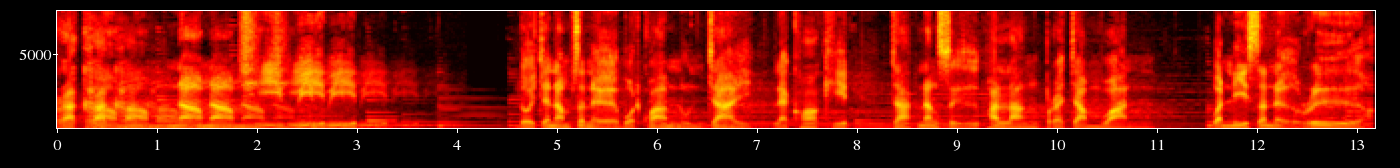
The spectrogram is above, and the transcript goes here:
พระคำนำนำชีวิต โดยจะนำเสนอบทความหนุนใจและข้อคิดจากหนังสือพลังประจำวัน วันนี้เสนอเรื่อง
